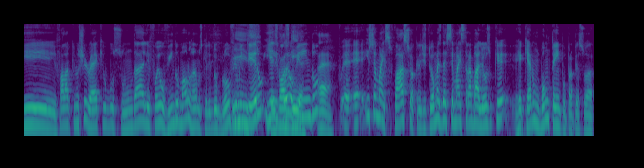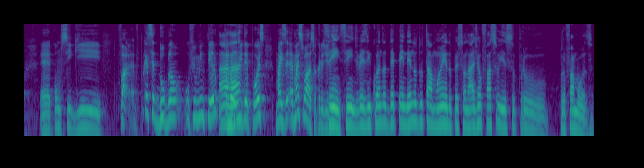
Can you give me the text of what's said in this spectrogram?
E falaram que no Shrek o Bussunda ele foi ouvindo o Mauro Ramos, que ele dublou o filme Isso, inteiro e ele foi guia. ouvindo. É. É, é, isso é mais fácil, acredito eu, mas deve ser mais trabalhoso porque requer um bom tempo pra pessoa é, conseguir. Porque você dubla o filme inteiro pro cara Aham. ouvir depois, mas é mais fácil, acredito. Sim, sim. De vez em quando, dependendo do tamanho do personagem, eu faço isso pro, pro famoso.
